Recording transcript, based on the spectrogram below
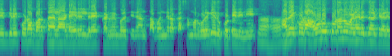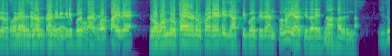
degree ಕೂಡ ಬರ್ತಾ ಇಲ್ಲ ಡೈರಿ ರೇಟ್ ಕಡಿಮೆ ಬೀಳ್ತಿದೆ ಅಂತ ಬಂದಿರೋ ಕಸ್ಟಮರ್ ಗಳಿಗೆ ಇದು ಕೊಟ್ಟಿದ್ದೀನಿ. ಅದೇ ಕೂಡ ಅವರು ಕೂಡ ಒಳ್ಳೆ ರಿಸಲ್ಟ್ ಹೇಳಿದಾರೆ sir. S N F fatty degree ಬೀಳ್ತಾ ಬರ್ತಾ ಇದೆ. ಇವಾಗ ಒಂದ್ ರೂಪಾಯಿ ಎರಡು ರೂಪಾಯಿ ರೇಟ್ ಜಾಸ್ತಿ ಬೀಳ್ತಿದೆ ಅಂತಾನು ಹೇಳ್ತಿದ್ದಾರೆ ಇದನ್ನ ಹಾಕೋದ್ರಿಂದ. ಇದು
